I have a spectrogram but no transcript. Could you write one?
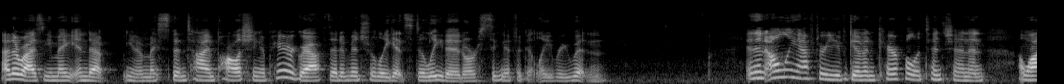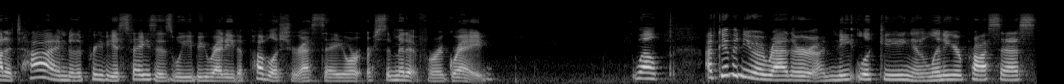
Otherwise, you may end up, you know, may spend time polishing a paragraph that eventually gets deleted or significantly rewritten. And then only after you've given careful attention and a lot of time to the previous phases will you be ready to publish your essay or, or submit it for a grade. Well, I've given you a rather uh, neat looking and linear process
